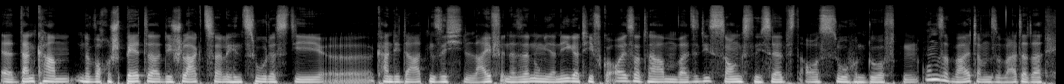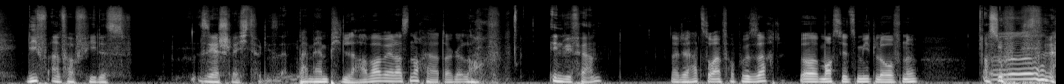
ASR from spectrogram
äh, dann kam eine Woche später die Schlagzeile hinzu, dass die äh, Kandidaten sich live in der Sendung ja negativ geäußert haben, weil sie die Songs nicht selbst aussuchen durften und so weiter und so weiter. Da lief einfach vieles sehr schlecht für die Sendung. Beim Herrn Pilawa wäre das noch härter gelaufen. Inwiefern? Na, der hat so einfach gesagt, ja, machst jetzt Meatloaf, ne? Ach so, äh. ja.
